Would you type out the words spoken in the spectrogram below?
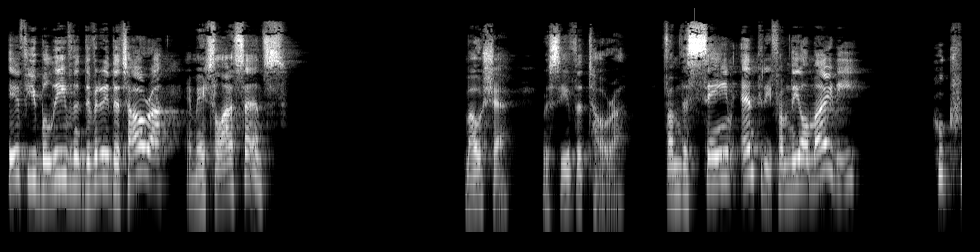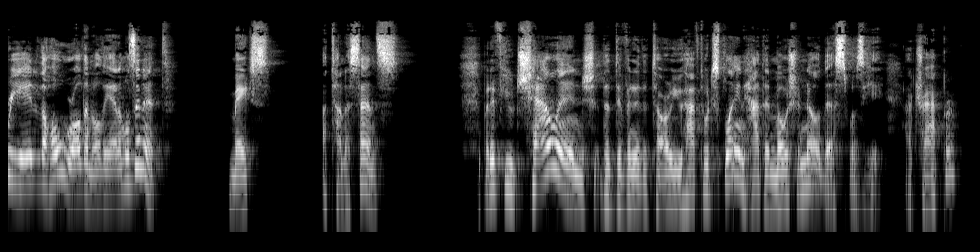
If you believe in the divinity of the Torah, it makes a lot of sense. Moshe received the Torah from the same entity, from the Almighty, who created the whole world and all the animals in it. Makes a ton of sense. But if you challenge the divinity of the Torah, you have to explain how did Moshe know this? Was he a trapper?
